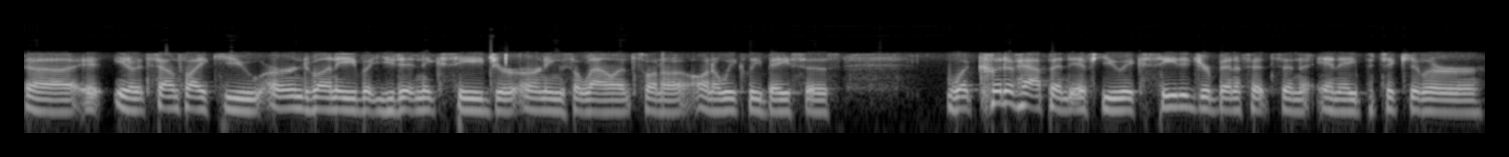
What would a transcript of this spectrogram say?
Uh, it, you know, it sounds like you earned money, but you didn't exceed your earnings allowance on a on a weekly basis. What could have happened if you exceeded your benefits in in a particular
